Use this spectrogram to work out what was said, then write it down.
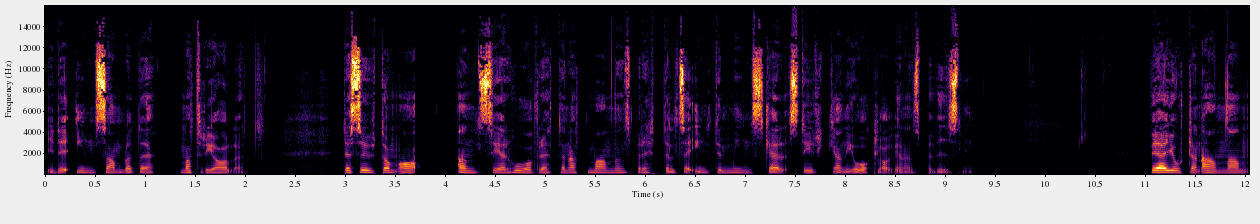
i det insamlade materialet. Dessutom anser hovrätten att mannens berättelse inte minskar styrkan i åklagarens bevisning. Vi har gjort en annan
